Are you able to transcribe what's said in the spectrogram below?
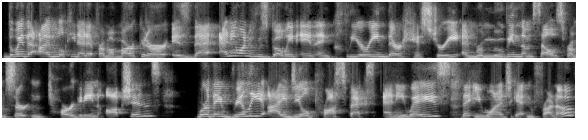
the way that I'm looking at it from a marketer is that anyone who's going in and clearing their history and removing themselves from certain targeting options were they really ideal prospects anyways that you wanted to get in front of?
